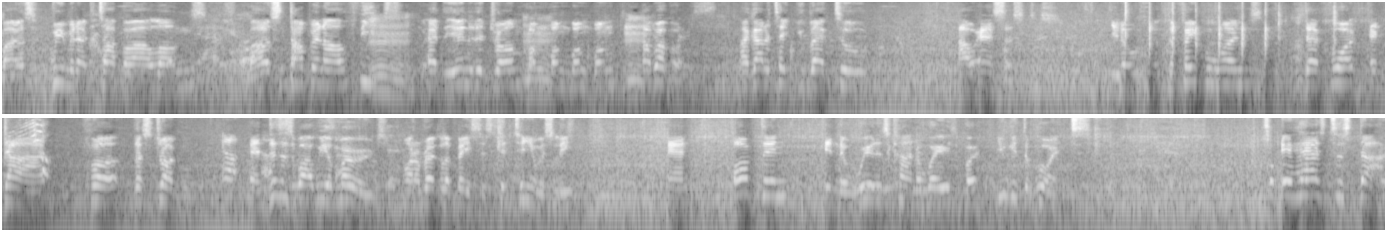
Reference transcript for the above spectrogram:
by us screaming at the top of our lungs, by us stomping our feet Hmm. at the end of the drum, bung, bung, bung, bung. However, I got to take you back to our ancestors. You know, the faithful ones that fought and died for the struggle. And this is why we emerge on a regular basis, continuously, and often in the weirdest kind of ways, but you get the point. So it has to stop.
